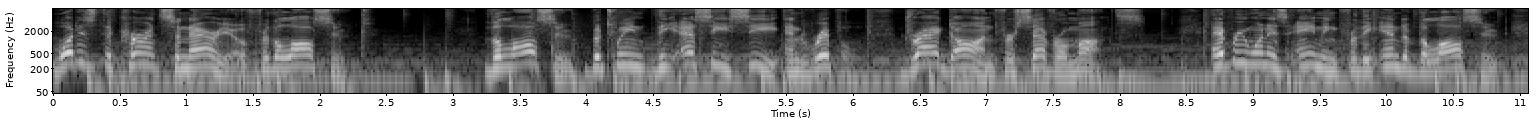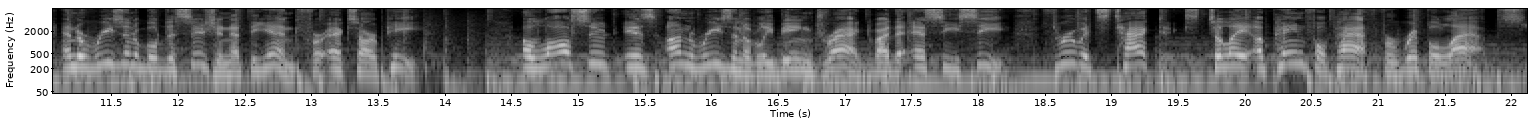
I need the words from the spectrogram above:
What is the current scenario for the lawsuit? The lawsuit between the SEC and Ripple dragged on for several months. Everyone is aiming for the end of the lawsuit and a reasonable decision at the end for XRP. A lawsuit is unreasonably being dragged by the SEC through its tactics to lay a painful path for Ripple Labs.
